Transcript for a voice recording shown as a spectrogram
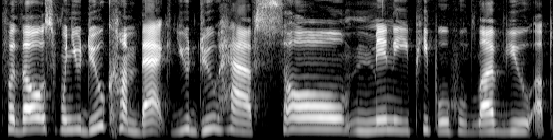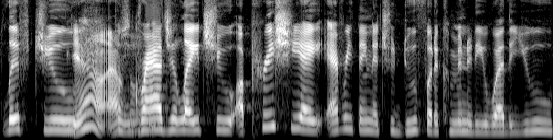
for those when you do come back you do have so many people who love you uplift you Yeah, absolutely. congratulate you appreciate everything that you do for the community whether you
